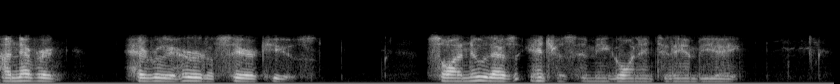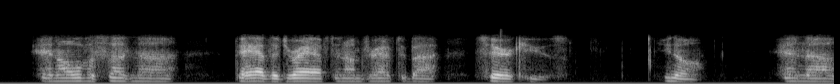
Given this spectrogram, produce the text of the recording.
I never had really heard of Syracuse. So I knew there was interest in me going into the NBA. And all of a sudden, uh, they have the draft, and I'm drafted by Syracuse. You know, and uh,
